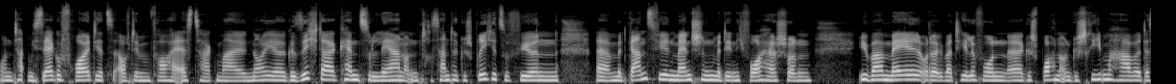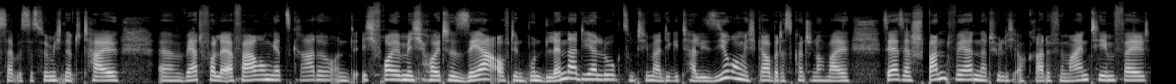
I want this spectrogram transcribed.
und habe mich sehr gefreut, jetzt auf dem VHS-Tag mal neue Gesichter kennenzulernen und interessante Gespräche zu führen äh, mit ganz vielen Menschen, mit denen ich vorher schon über Mail oder über Telefon äh, gesprochen und geschrieben habe. Deshalb ist das für mich eine total äh, wertvolle Erfahrung jetzt gerade und ich freue mich heute sehr auf den Bund-Länder-Dialog zum Thema Digitalisierung. Ich glaube, das könnte nochmal sehr, sehr spannend werden, natürlich auch gerade für mein Themenfeld.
